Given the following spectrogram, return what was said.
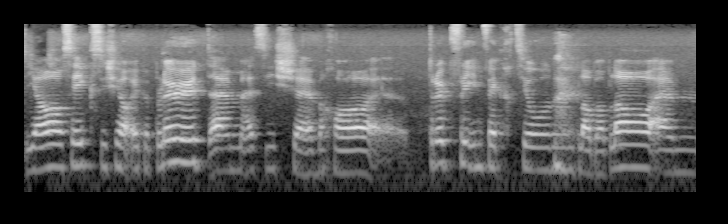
ja, Sex ist ja eben blöd, ähm, es ist, äh, man kann äh, Tröpfcheninfektion, bla bla bla. Ähm,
